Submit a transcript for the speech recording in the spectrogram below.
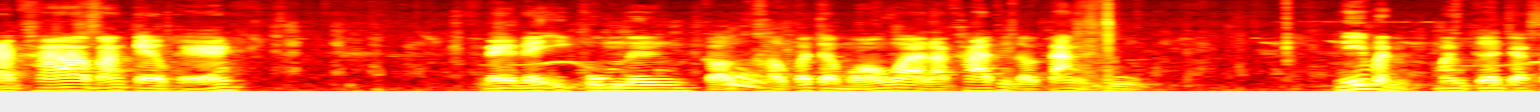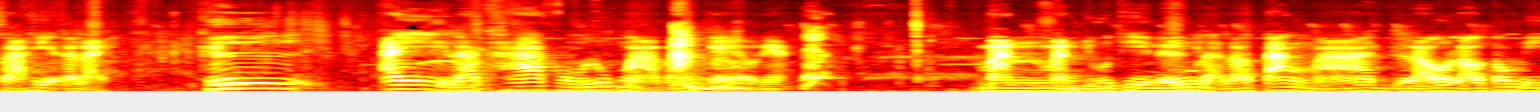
ราคาบางแก้วแพงในในอีกกลุ่มหนึ่งก็เขาก็จะมองว่าราคาที่เราตั้งถูก นี่มันมันเกิดจากสาเหตุอะไร คือไอ้ราคาของลูกหมาบางแก้วเนี่ยมันมันอยู่ที่นึงแหละเราตั้งมาเราเราต้องมี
